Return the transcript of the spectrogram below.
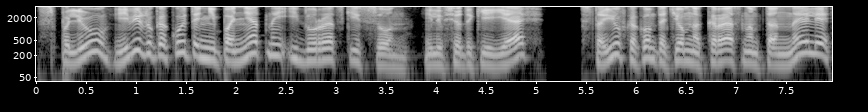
Сплю и вижу какой-то непонятный и дурацкий сон. Или все-таки явь? Стою в каком-то темно-красном тоннеле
